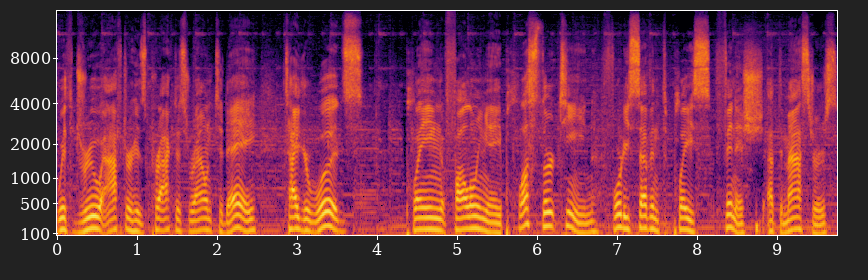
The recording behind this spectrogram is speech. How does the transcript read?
withdrew after his practice round today. Tiger Woods playing following a plus 13, 47th place finish at the Masters.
